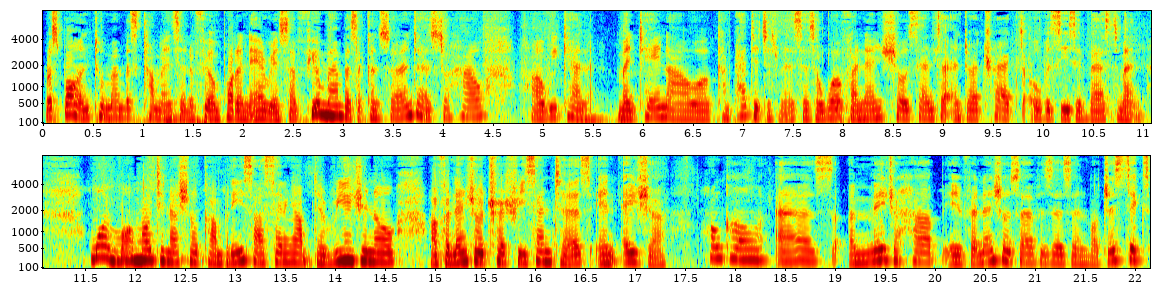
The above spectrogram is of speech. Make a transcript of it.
respond to members' comments in a few important areas. A few members are concerned as to how uh, we can maintain our competitiveness as a world financial center and to attract overseas investment. More and more multinational companies are setting up their regional uh, financial treasury centers in Asia. Hong Kong as a major hub in financial services and logistics,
